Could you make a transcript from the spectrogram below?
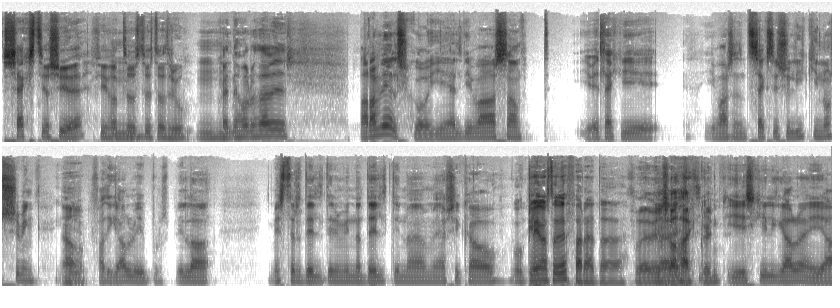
67 FIFA Mm. 2023 mhm. Hvernig horfum það við? Þér? Bara vel sko, ég held ég var samt ég vil ekki, ég var samt 67 líki í Norsjöfing, Já. ég fatt ekki alveg ég er búin að spila mistradeildin, vinna deildina með FCK Og glemast að uppfæra þetta? Þú hefur verið svo hækkun. ég, ég skil ekki alveg, já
